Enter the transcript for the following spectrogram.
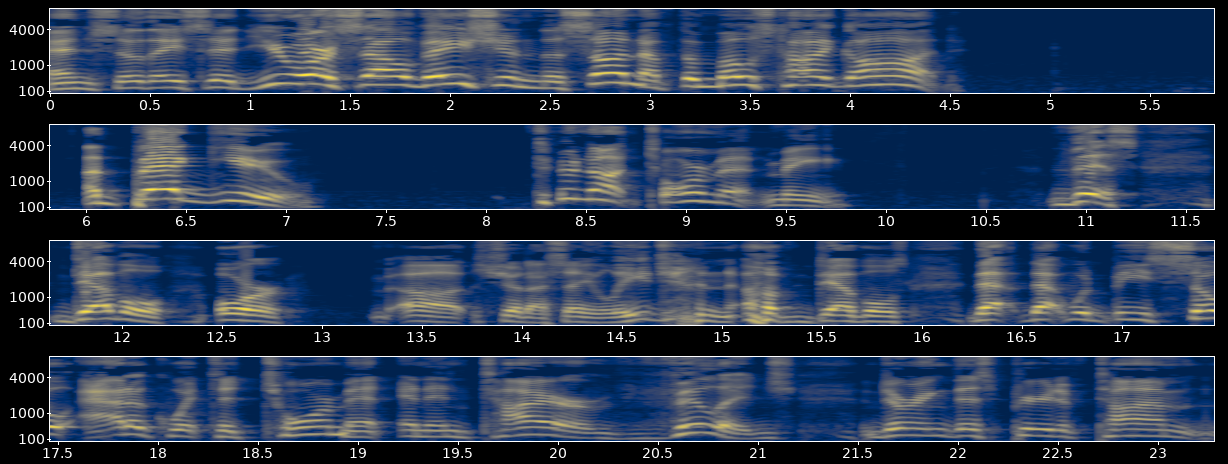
And so they said, You are salvation, the Son of the Most High God. I beg you, do not torment me. This devil or uh, should I say, legion of devils that, that would be so adequate to torment an entire village during this period of time.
